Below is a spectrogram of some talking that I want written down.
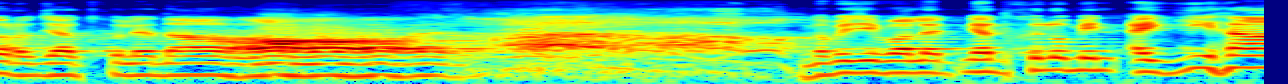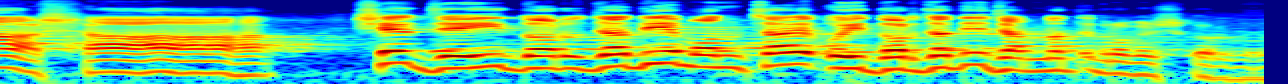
দরজা খুলে দেওয়া হয়। নবীজি বলেন, ইয়াদখুলু মিন আইয়িহা শাহ। সে যেই দরজা দিয়ে মন চায়, ওই দরজা দিয়ে জান্নাতে প্রবেশ করবে।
